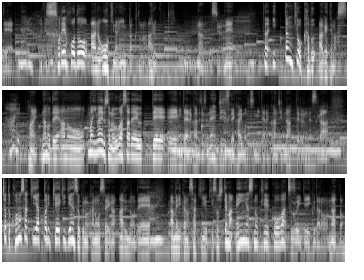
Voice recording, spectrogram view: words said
てなるほど。それほどあの大きなインパクトのあることなんですよね。ただ一旦今日株上げてます。うん。はい。はい、なのであの、まあ、いわゆるその噂で売って、えーみたいな感じですね事実で買い戻すみたいな感じになってるんですがちょっとこの先やっぱり景気減速の可能性があるのではいアメリカの先行きそしてまあ円安の傾向は続いていくだろうなと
